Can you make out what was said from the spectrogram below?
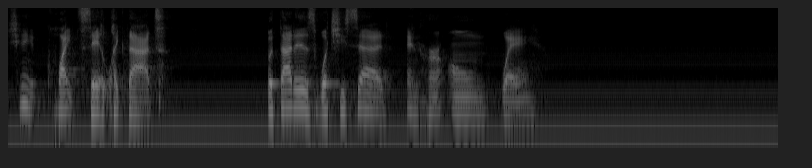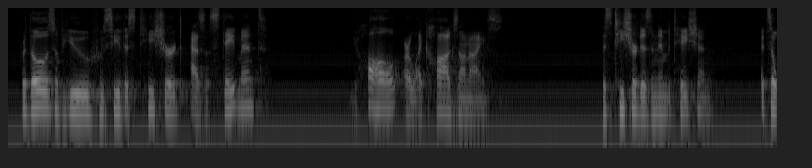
she didn't quite say it like that, but that is what she said in her own way. For those of you who see this t shirt as a statement, you all are like hogs on ice. This t shirt is an invitation. It's a,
